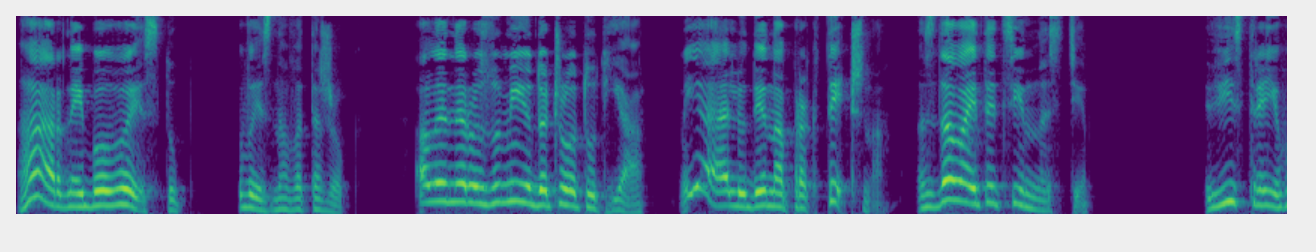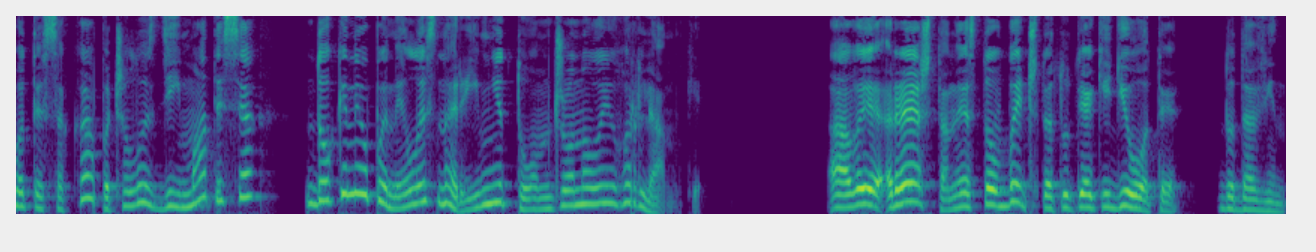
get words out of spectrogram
Гарний був виступ, визнав ватажок. Але не розумію, до чого тут я. Я людина практична. Здавайте цінності. Вістря його тисака почало здійматися, доки не опинилось на рівні Том Джонової горлянки. А ви решта не стовбичте тут, як ідіоти, додав він.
